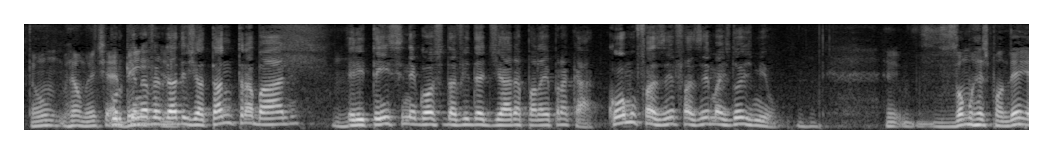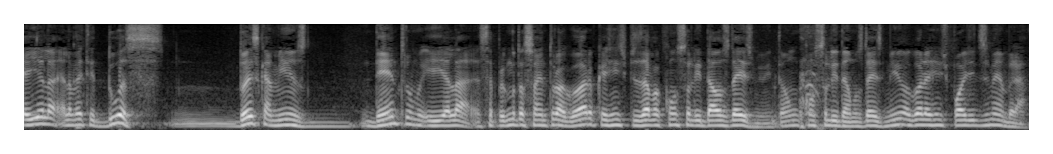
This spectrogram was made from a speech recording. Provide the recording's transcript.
Então, realmente é Porque, bem... na verdade, ele já está no trabalho, uhum. ele tem esse negócio da vida diária para lá e para cá. Como fazer, fazer mais 2 mil? Uhum. Vamos responder, e aí ela, ela vai ter duas, dois caminhos dentro, e ela, essa pergunta só entrou agora porque a gente precisava consolidar os 10 mil. Então, consolidamos 10 mil, agora a gente pode desmembrar.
